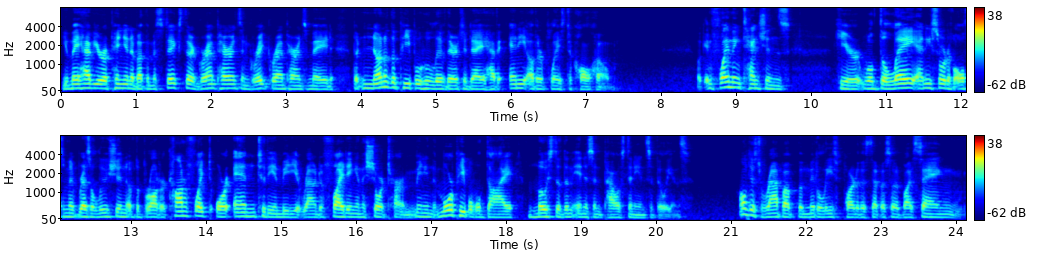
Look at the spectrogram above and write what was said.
You may have your opinion about the mistakes their grandparents and great grandparents made, but none of the people who live there today have any other place to call home. Look, inflaming tensions here will delay any sort of ultimate resolution of the broader conflict or end to the immediate round of fighting in the short term, meaning that more people will die, most of them innocent Palestinian civilians. I'll just wrap up the Middle East part of this episode by saying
